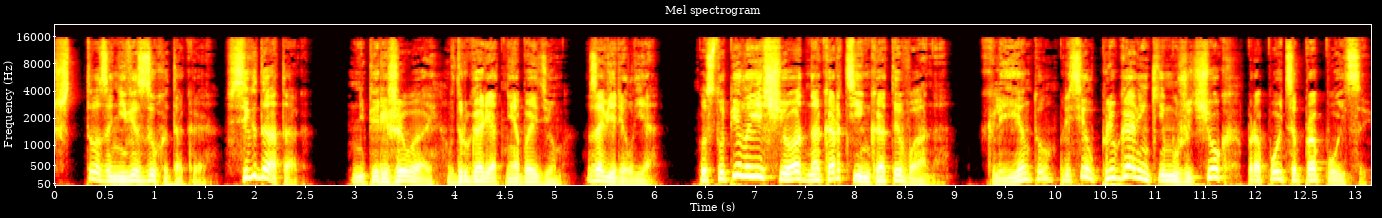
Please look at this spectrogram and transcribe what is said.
Что за невезуха такая? Всегда так. Не переживай, в другоряд не обойдем, заверил я. Поступила еще одна картинка от Ивана. К клиенту присел плюгавенький мужичок, пропойца-пропойцы.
